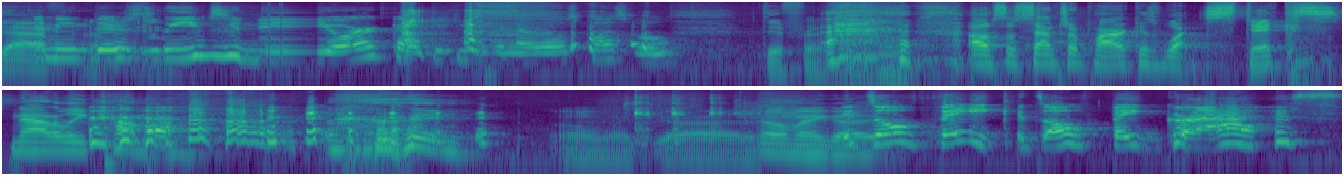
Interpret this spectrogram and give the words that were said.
I mean, there's leaves in New York. I didn't even know that was possible. different. oh, so Central Park is what sticks, Nataly? Come on. oh my god. Oh my god. It's all fake. It's all fake grass.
